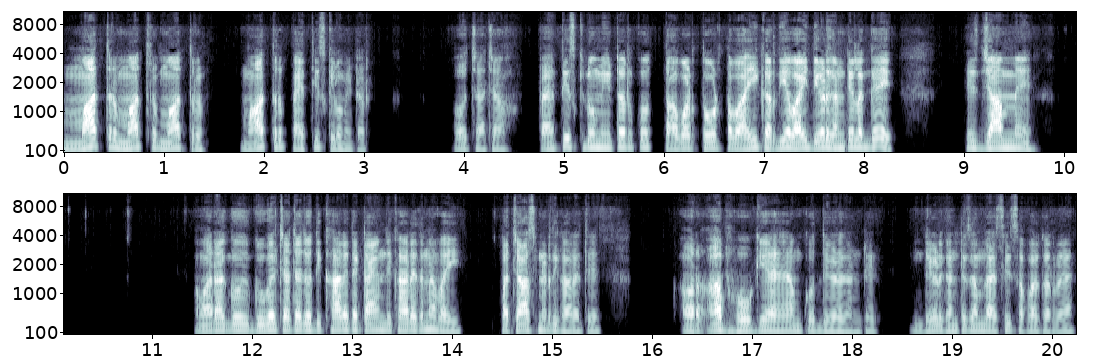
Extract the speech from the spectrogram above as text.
मात्र मात्र मात्र मात्र पैंतीस किलोमीटर। ओ चाचा। पैंतीस किलोमीटर को ताबड़तोड़ तबाही कर दिया। भाई, डेढ़ घंटे लग गए इस जाम में। हमारा गूगल चाचा जो दिखा रहे थे, टाइम दिखा रहे थे ना भाई, पचास मिनट दिखा रहे थे। और अब हो गया है हमको डेढ़ घंटे। डेढ़ घंटे से हम ऐसे ही सफ़र कर रहे हैं।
